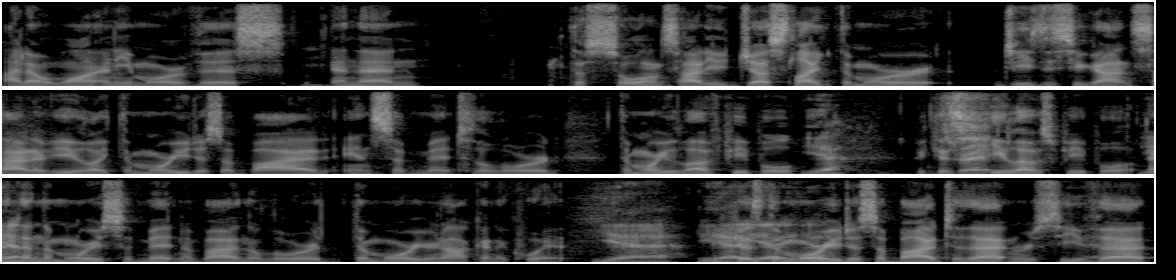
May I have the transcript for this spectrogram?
I don't want any more of this. And then the soul inside of you just like the more jesus you got inside of you like the more you just abide and submit to the lord the more you love people. Yeah. Because right. he loves people Yeah. and then the more you submit and abide in the lord the more you're not going to quit Yeah. Yeah. because yeah, the more yeah. you just abide to that and receive that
